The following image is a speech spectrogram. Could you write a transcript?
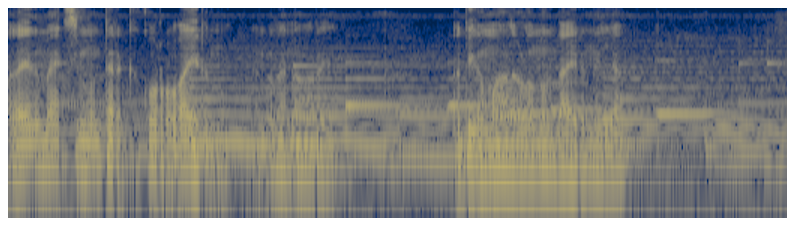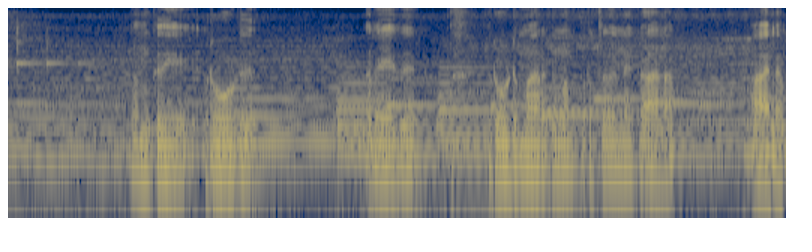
അതായത് മാക്സിമം തിരക്ക് കുറവായിരുന്നു എന്ന് തന്നെ പറയാം. അധികം ആളുകളൊന്നും ഉണ്ടായിരുന്നില്ല. നമുക്ക് റോഡ് അതായത് റോഡ് മാർഗം അപ്പുറത്ത് തന്നെ കാണാം പാലം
